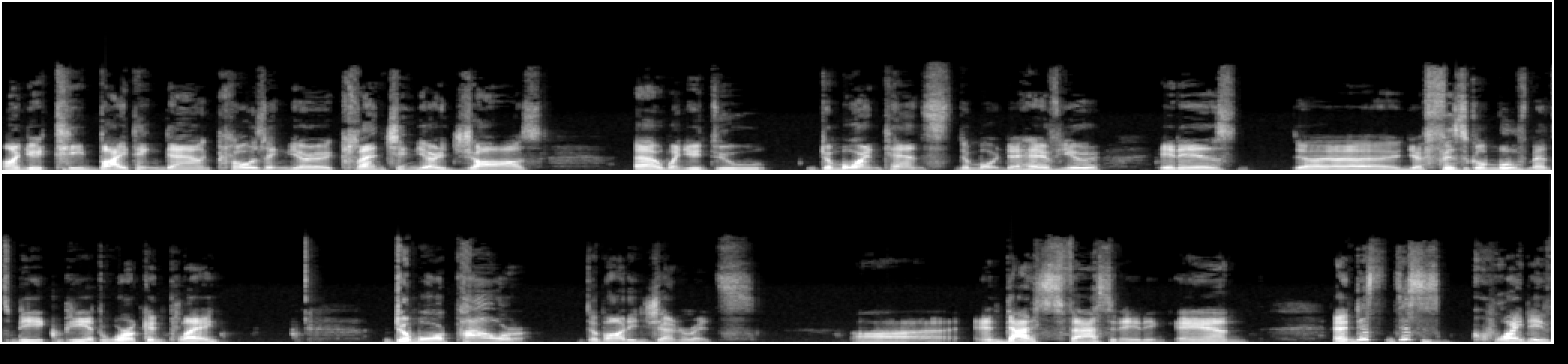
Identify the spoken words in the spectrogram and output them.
on your teeth, biting down, closing your, clenching your jaws. Uh, when you do, the more intense, the more, the heavier it is, uh, your physical movements, be be it work and play, the more power the body generates, uh, and that's fascinating. And and this this is quite a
